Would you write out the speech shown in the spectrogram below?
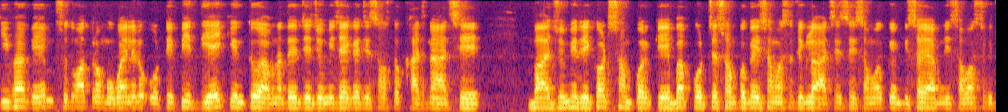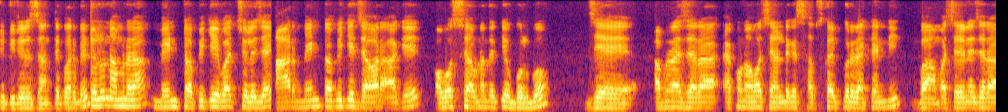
কীভাবে শুধুমাত্র মোবাইলের ওটিপি দিয়েই কিন্তু আপনাদের যে জমি জায়গায় যে সমস্ত খাজনা আছে বা জমির রেকর্ড সম্পর্কে বা পর্চা সম্পর্কে এই সমস্ত যেগুলো আছে সেই সমস্ত বিষয়ে আপনি সমস্ত কিছু ডিটেলস জানতে পারবেন। চলুন আমরা মেন টপিকে এবার চলে যাই। আর মেন টপিকে যাওয়ার আগে অবশ্যই আপনাদেরকে বলব যে আপনারা যারা এখন আমার চ্যানেলটাকে সাবস্ক্রাইব করে রাখেননি বা আমার চ্যানেলে যারা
